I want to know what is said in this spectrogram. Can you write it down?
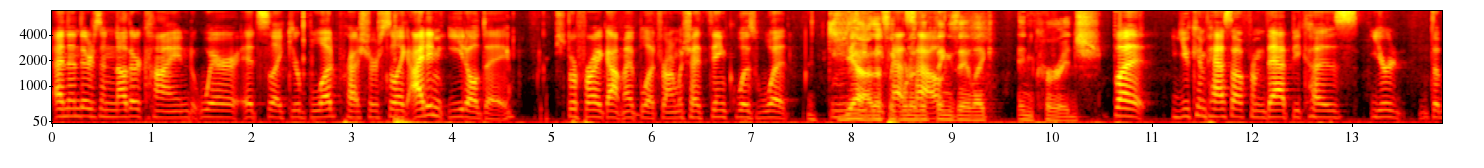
And then there's another kind where it's like your blood pressure. So like I didn't eat all day before I got my blood drawn, which I think was what Yeah, that's like one of the out. things they like encourage. But you can pass out from that because your the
